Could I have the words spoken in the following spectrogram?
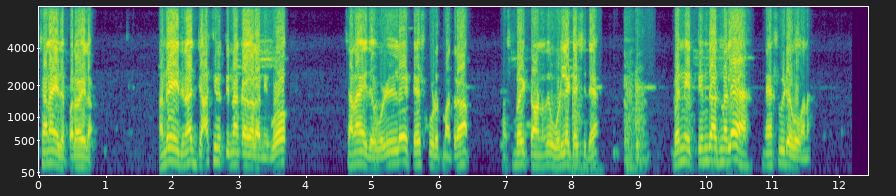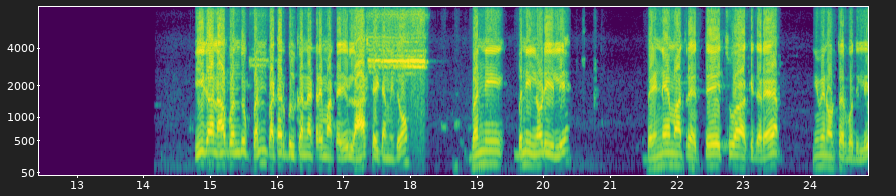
ಚೆನ್ನಾಗಿದೆ, ಪರವಾಗಿಲ್ಲ. ಅಂದ್ರೆ ಇದನ್ನ ಜಾಸ್ತಿನೂ ತಿನ್ನಕ್ಕಾಗಲ್ಲ ನೀವು. ಚೆನ್ನಾಗಿದೆ, ಒಳ್ಳೆ ಟೇಸ್ಟ್ ಕೊಡುತ್ತೆ ಮಾತ್ರ. ಫಸ್ಟ್ ಬೈಟ್ ತಗೊಂಡ್ರೆ ಒಳ್ಳೆ ಟೇಸ್ಟ್ ಇದೆ. ಬನ್ನಿ, ತಿಂದಾದ್ಮೇಲೆ ನೆಕ್ಸ್ಟ್ ವಿಡಿಯೋ ಹೋಗೋಣ. ಈಗ ನಾವು ಬಂದು ಬನ್ ಬಟರ್ ಗುಲ್ಕನ್ನ ಟ್ರೈ ಮಾಡ್ತಾ ಇದೀವಿ ಲಾಸ್ಟ್ ಐಟಮ್ ಇದು. ಬನ್ನಿ ಬನ್ನಿ ಇಲ್ಲಿ ನೋಡಿ ಇಲ್ಲಿ. ಬೆಣ್ಣೆ ಮಾತ್ರ ಯಥೇಚ್ಛವ ಹಾಕಿದ್ದಾರೆ. ನೀವೇ ನೋಡ್ತಾ ಇರ್ಬೋದು ಇಲ್ಲಿ.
